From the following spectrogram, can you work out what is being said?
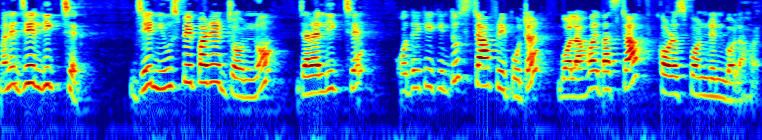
মানে যে লিখছেন, যে নিউজ পেপারের জন্য যারা লিখছে ওদেরকে কিন্তু স্টাফ রিপোর্টার বলা হয় বা স্টাফ করেসপন্ডেন্ট বলা হয়।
